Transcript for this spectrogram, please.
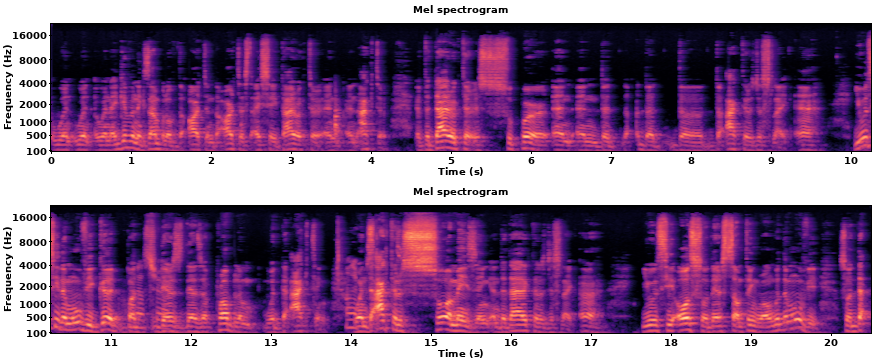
when, when, when I give an example of the art and the artist, I say director and, and actor. If the director is super and, and the, the, the, the actor is just like, eh, you will see the movie good, but there's there's a problem with the acting. When the actor is so amazing and the director is just like, uh, you will see also there's something wrong with the movie. So that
